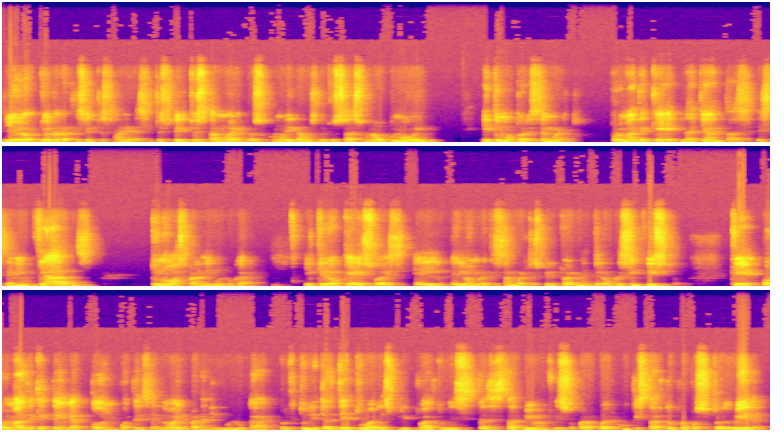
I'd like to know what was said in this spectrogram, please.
yo lo, yo lo represento de esta manera, si tu espíritu está muerto, es como, digamos, que tú estás un automóvil y tu motor esté muerto. Por más de que las llantas estén infladas, tú no vas para ningún lugar. Y creo que eso es el, el hombre que está muerto espiritualmente, el hombre sin Cristo, que por más de que tenga todo un potencial, no va a ir para ningún lugar, porque tú necesitas de tu área espiritual, tú necesitas estar vivo en Cristo para poder conquistar tu propósito de vida.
